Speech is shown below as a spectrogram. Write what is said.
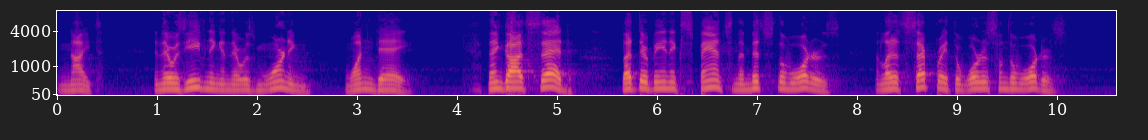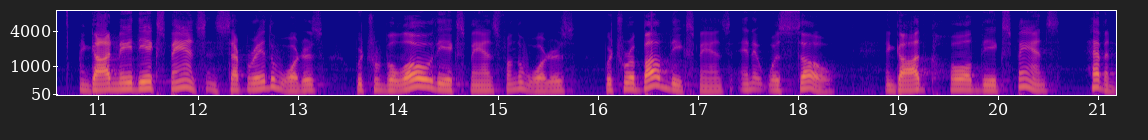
night. And there was evening, and there was morning, one day. Then God said, Let there be an expanse in the midst of the waters, and let it separate the waters from the waters. And God made the expanse and separated the waters which were below the expanse from the waters which were above the expanse, and it was so. And God called the expanse heaven.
